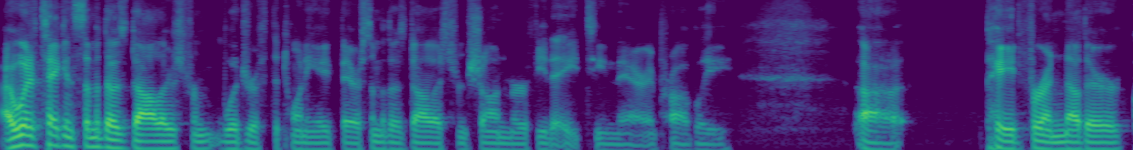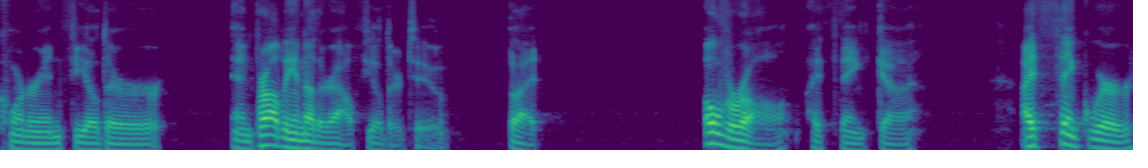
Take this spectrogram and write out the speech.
I would have taken some of those dollars from Woodruff, the 28 there, some of those dollars from Sean Murphy, the 18 there, and probably uh, paid for another corner infielder and probably another outfielder too. But overall, I think uh, I think we're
